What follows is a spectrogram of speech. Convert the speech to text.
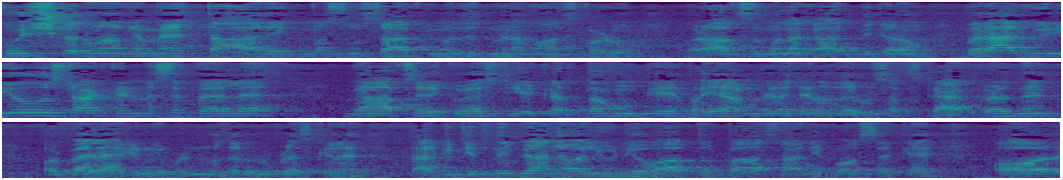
कोशिश करूँगा कि मैं तारिक मसूद साहब की मस्जिद में नमाज़ पढ़ूं और आपसे मुलाकात भी कराऊं। बहरहाल, वीडियो स्टार्ट करने से पहले मैं आपसे रिक्वेस्ट ये करता हूँ कि भाई आप मेरा चैनल ज़रूर सब्सक्राइब कर दें और बेल आइकन के बटन को ज़रूर प्रेस करें ताकि जितनी भी आने वाली वीडियो आप तक आसानी पहुँच सके। और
